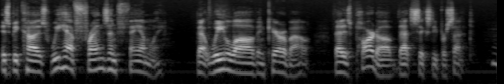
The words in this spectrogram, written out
is because we have friends and family that we love and care about that is part of that 60%. Hmm.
